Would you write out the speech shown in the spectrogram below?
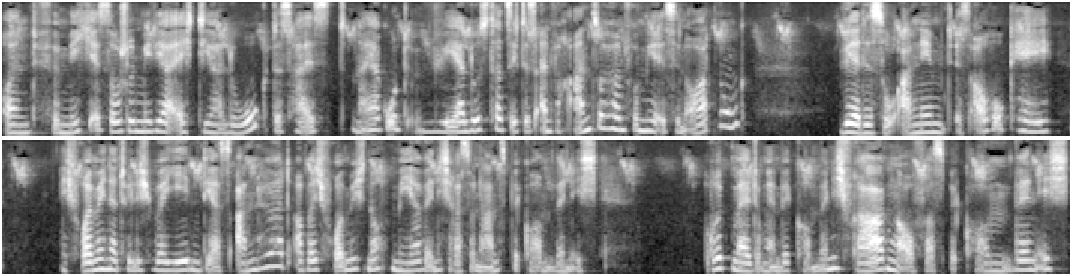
Und für mich ist Social Media echt Dialog. Das heißt, naja gut, wer Lust hat, sich das einfach anzuhören von mir, ist in Ordnung. Wer das so annimmt, ist auch okay. Ich freue mich natürlich über jeden, der es anhört, aber ich freue mich noch mehr, wenn ich Resonanz bekomme, wenn ich Rückmeldungen bekomme, wenn ich Fragen auf was bekomme, wenn ich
